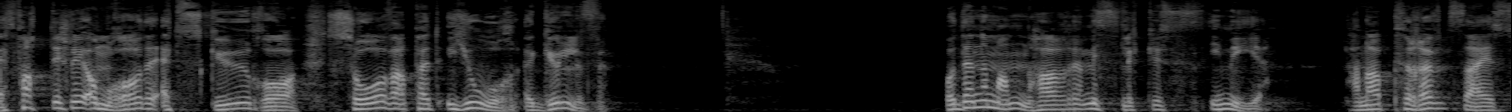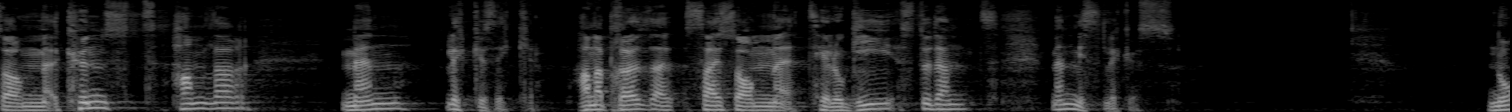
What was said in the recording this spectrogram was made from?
et fattigslig område, et skur, og sover på et jordgulv. Og denne mannen har mislykkes i mye. Han har prøvd seg som kunsthandler, men lykkes ikke. Han har prøvd seg som teologistudent, men mislykkes. Nå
